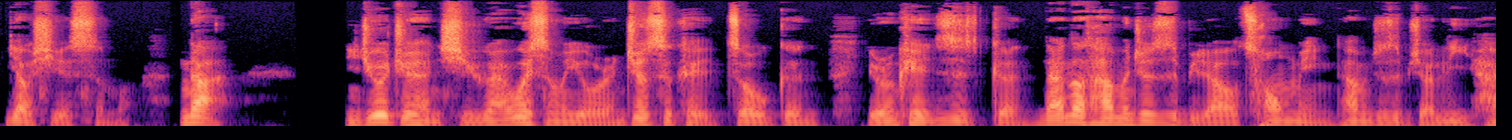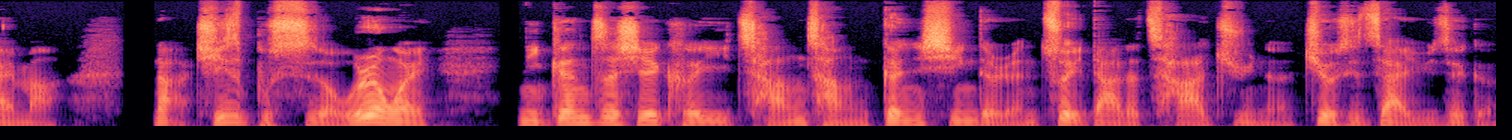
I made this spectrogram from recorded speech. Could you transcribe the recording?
要写什么，那你就会觉得很奇怪，为什么有人就是可以周更，有人可以日更？难道他们就是比较聪明，他们就是比较厉害吗？那其实不是哦，我认为你跟这些可以常常更新的人最大的差距呢，就是在于这个。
